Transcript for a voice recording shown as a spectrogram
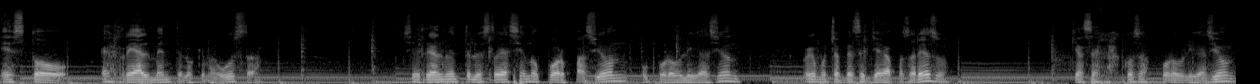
esto es realmente lo que me gusta, si realmente lo estoy haciendo por pasión o por obligación, porque muchas veces llega a pasar eso, que haces las cosas por obligación,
